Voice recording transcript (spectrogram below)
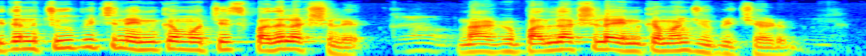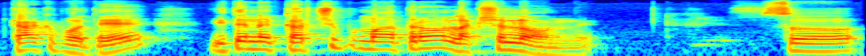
ఇతను చూపించిన ఇన్కమ్ వచ్చేసి పది లక్షలే. నాకు పది లక్షల ఇన్కమ్ అని చూపించాడు. కాకపోతే ఇతని ఖర్చు మాత్రం లక్షల్లో ఉంది. సో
